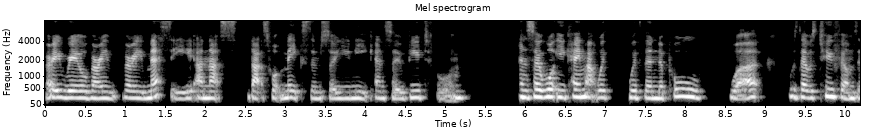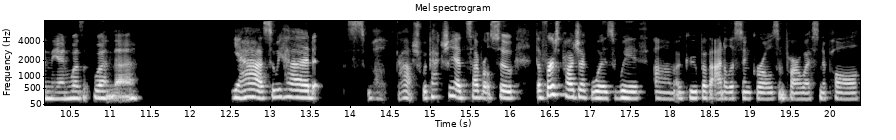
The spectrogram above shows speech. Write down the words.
very real very very messy and that's that's what makes them so unique and so beautiful. And so what you came out with with the nepal work was there was two films in the end wasn't weren't there? Yeah so we had well, gosh, we've actually had several. So the first project was with um, a group of adolescent girls in far west Nepal.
